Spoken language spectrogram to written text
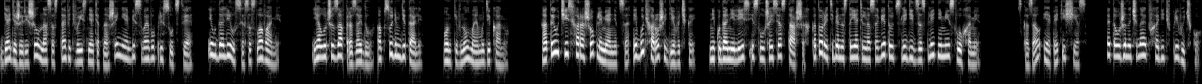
Дядя же решил нас оставить выяснять отношения без своего присутствия и удалился со словами. «Я лучше завтра зайду, обсудим детали», — он кивнул моему декану. «А ты учись хорошо, племянница, и будь хорошей девочкой. Никуда не лезь и слушайся старших, которые тебе настоятельно советуют следить за сплетнями и слухами». Сказал и опять исчез. Это уже начинает входить в привычку.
